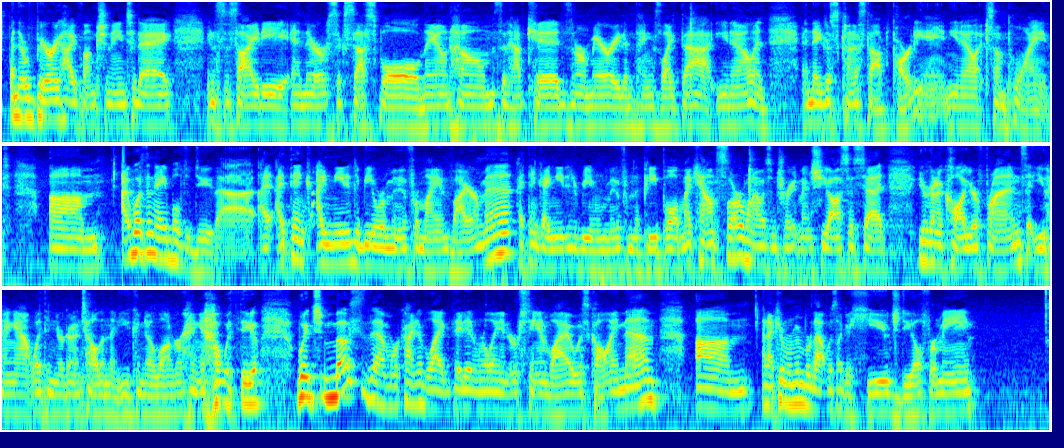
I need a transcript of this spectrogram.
and they're very high functioning today in society and they're successful and they own homes and have kids and are married and things like that you know and and they just kind of stopped partying you know at some point um, i wasn't able to do that. I, I think i needed to be removed from my environment. I think i needed to be removed from the people. My counselor when i was in treatment she also said you're going to call your friends that you hang out with and you're going to tell them that you can no longer hang out with you which most of them were kind of like they didn't really understand why i was calling them. Um, and i can remember that was like a huge deal for me.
